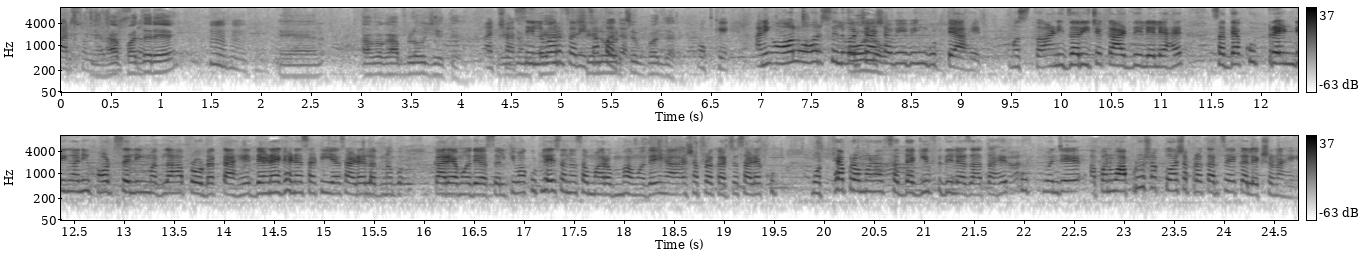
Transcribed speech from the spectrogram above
फार सुंदर हा पदर आहे. हे बघा ब्लाऊज येते अच्छा सिल्वर जरीचा पदर. पदर. ओके आणि ऑल ओव्हर सिल्वरच्या All अशा विविंग बुट्ट्या आहेत. मस्त. आणि जरीचे कार्ड दिलेले आहेत. सध्या खूप ट्रेंडिंग आणि हॉट सेलिंग मधला हा प्रोडक्ट आहे. देण्या घेण्यासाठी या साड्या लग्न ब- कार्यामध्ये असेल किंवा कुठल्याही सण समारंभामध्ये ह्या अशा प्रकारच्या साड्या खूप मोठ्या प्रमाणात सध्या गिफ्ट दिल्या जात आहेत. खूप म्हणजे आपण वापरू शकतो अशा प्रकारचं हे कलेक्शन आहे.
